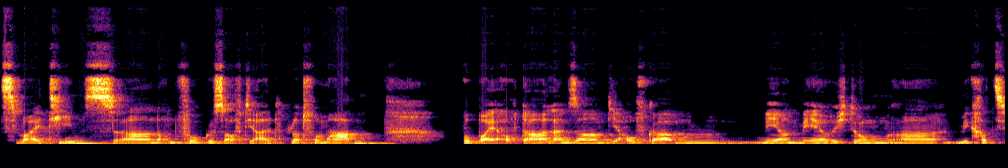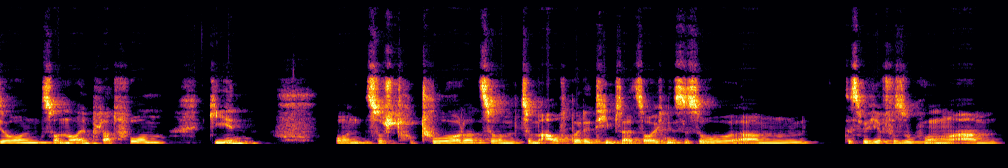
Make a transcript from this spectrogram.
zwei Teams äh, noch einen Fokus auf die alte Plattform haben, wobei auch da langsam die Aufgaben mehr und mehr Richtung äh, Migration zur neuen Plattform gehen. Und zur Struktur oder zum, zum Aufbau der Teams als solchen ist es so, ähm, dass wir hier versuchen, ähm,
